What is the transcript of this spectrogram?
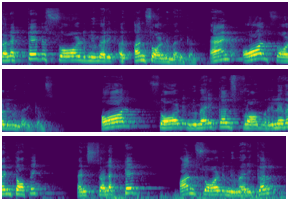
Selected solved numerical uh, unsolved numerical and all solved numericals. All solved numericals from relevant topic and selected unsolved numerical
